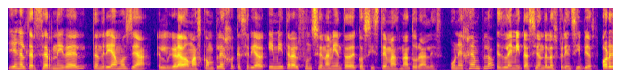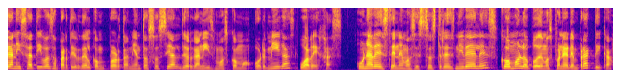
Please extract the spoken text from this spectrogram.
Y en el tercer nivel tendríamos ya el grado más complejo que sería imitar el funcionamiento de ecosistemas naturales. Un ejemplo es la imitación de los principios organizativos a partir del comportamiento social de organismos como hormigas o abejas. Una vez tenemos estos tres niveles, ¿cómo lo podemos poner en práctica?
